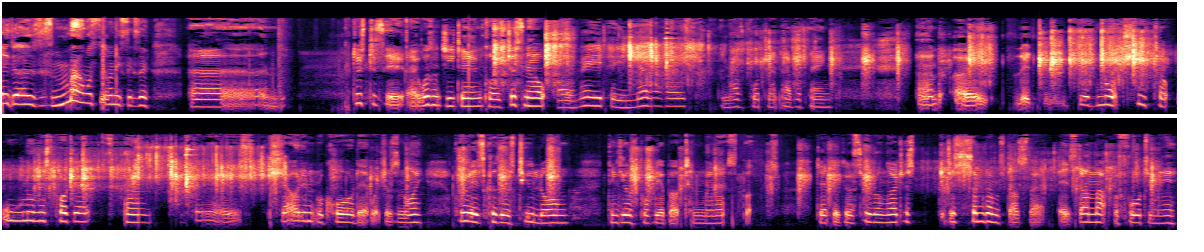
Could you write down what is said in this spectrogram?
Hey guys, is Marvel76 and just to say I wasn't cheating because just now I made a nether house, a nether portal and everything. And I literally did not cheat at all on this project. And the thing is, Shell didn't record it which was annoying, probably it's because it was too long, I think it was probably about 10 minutes but didn't think it was too long, I just, it just sometimes does that, it's done that before to me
